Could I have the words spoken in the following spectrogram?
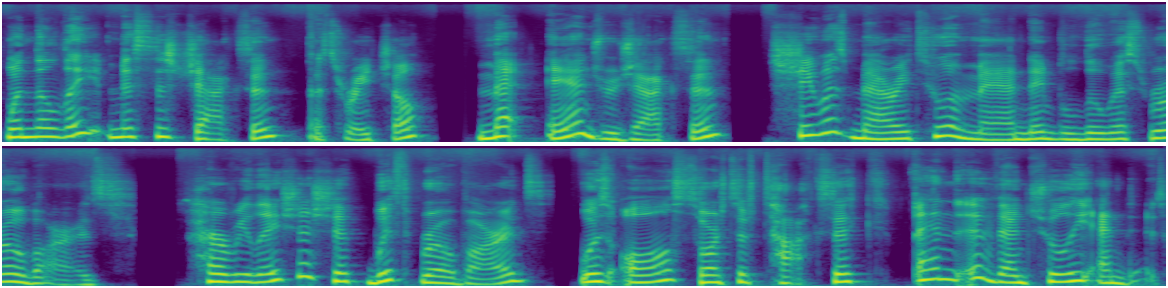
When the late Mrs. Jackson, that's Rachel, met Andrew Jackson, she was married to a man named Lewis Robards. Her relationship with Robards was all sorts of toxic and eventually ended,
